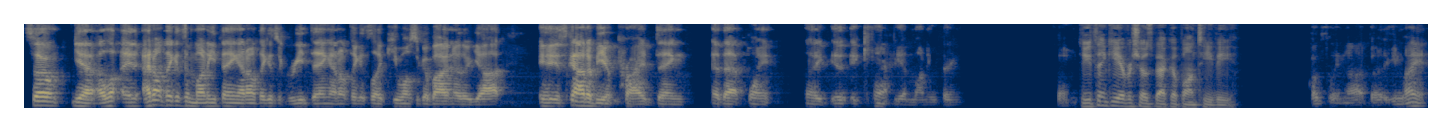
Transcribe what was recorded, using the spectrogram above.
so yeah. I- don't think it's a money thing. I don't think it's a greed thing. I don't think it's like he wants to go buy another yacht. It- It's got to be a pride thing at that point. Like it, it can't be a money thing. So, Do you think he ever shows back up on TV? hopefully not, but he might.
